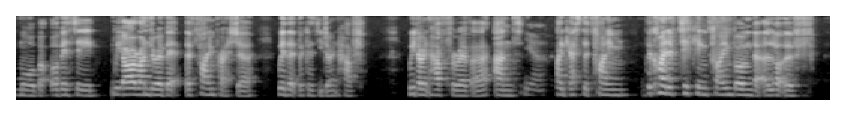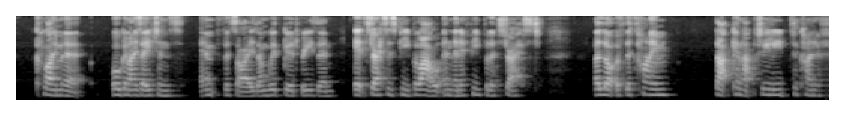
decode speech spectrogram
more, but obviously we are under a bit of time pressure with it because you don't have we don't have forever and Yeah. I guess the time the kind of ticking time bomb that a lot of climate organizations emphasize and with good reason it stresses people out and then if people are stressed a lot of the time that can actually lead to kind of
